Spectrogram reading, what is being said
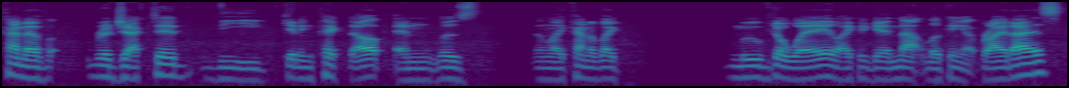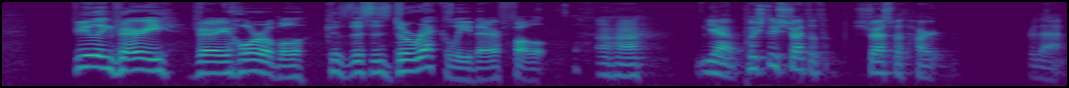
kind of rejected the getting picked up and was and like kind of like moved away like again not looking at bright eyes feeling very very horrible because this is directly their fault Uh huh. Yeah. Push through stress with stress with heart for that.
